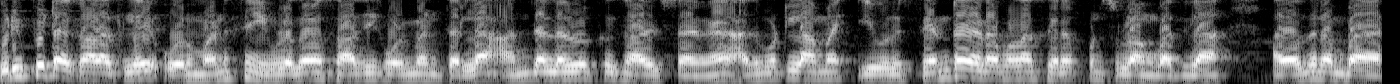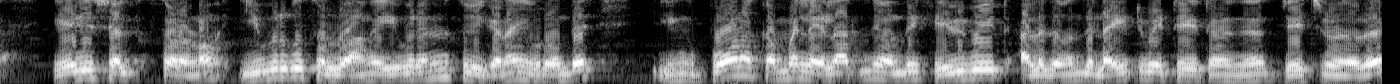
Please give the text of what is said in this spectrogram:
குறிப்பிட்ட காலத்திலே ஒரு மனுஷன் இவ்வளவுதான் சாதிக்க முடியுமான்னு தெரியல அந்த அளவுக்கு சாதிச்சிட்டாங்க. அது மட்டும் இல்லாம இவர் சென்ற இடமெல்லாம் சிறப்புன்னு சொல்லுவாங்க பாத்தீங்களா? அது வந்து நம்ம ஏஜி ஸ்டைல்ஸ்க்கு சொல்லணும். இவருக்கும் சொல்லுவாங்க. இவர் என்ன சொல்லிக்கிறேன் இவர் வந்து இங்க போன கம்பெனில எல்லாத்துலயும் வந்து ஹெவி வெயிட் அல்லது வந்து லைட் வெயிட் ஜெயிச்சிருவாரு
